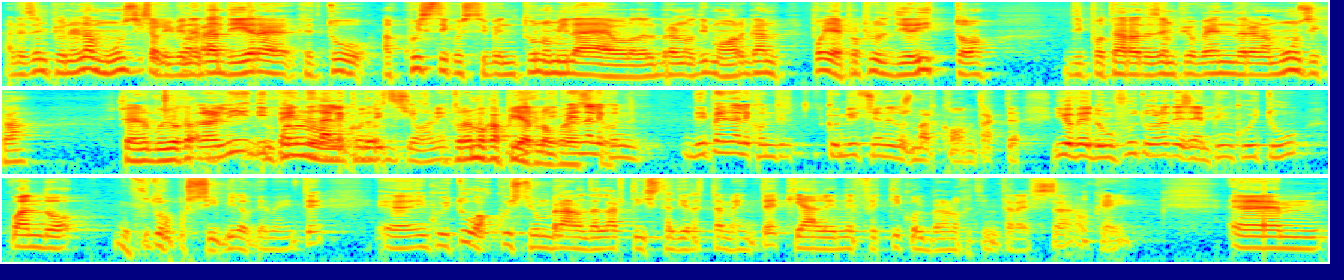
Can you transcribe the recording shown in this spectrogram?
ad esempio, nella musica sì, mi viene corretto. da dire che tu acquisti questi 21.000 euro del brano di Morgan, poi hai proprio il diritto di poter ad esempio vendere la musica? Cioè, voglio allora lì dipende dalle condizioni. Dovremmo capirlo dipende questo. Dalle con- dipende dalle con- condizioni dello smart contract. Io vedo un futuro, ad esempio, in cui tu, quando un futuro possibile ovviamente, eh, in cui tu acquisti un brano dall'artista direttamente che ha l'NFT col brano che ti interessa, ok? Ehm,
